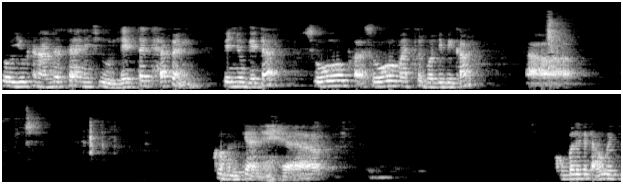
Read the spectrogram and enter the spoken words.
So you can understand if you let that happen, when you get up, so, so much the body become uh, කොහොමද කියන්නේ කුඹලකට අහුවෙච්ච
